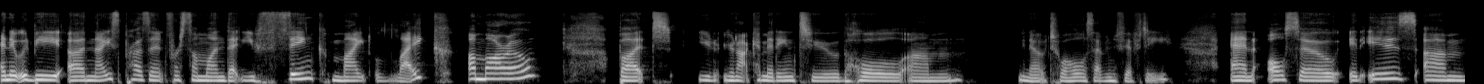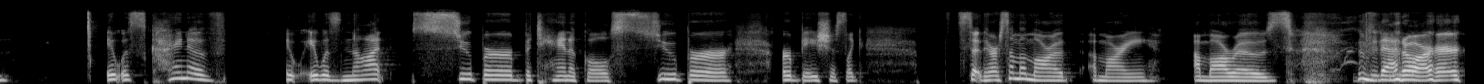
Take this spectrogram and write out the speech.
and it would be a nice present for someone that you think might like Amaro, but you, you're not committing to the whole um you know to a whole 750 and also it is um it was kind of it, it was not super botanical super herbaceous. Like so there are some amaro amari amaros that are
